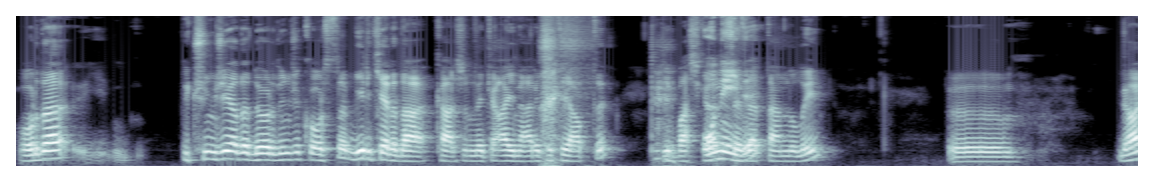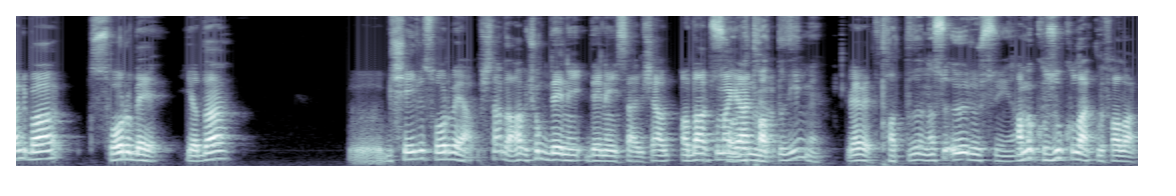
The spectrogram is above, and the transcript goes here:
Orada üçüncü ya da dördüncü korsta bir kere daha karşımdaki aynı hareketi yaptı. Bir başka O neydi? sebepten dolayı. Ee, galiba sorbe ya da e, bir şeyli sorbe yapmışlar da abi çok deney, deneysel bir şey. Adı aklıma sonra gelmiyor. tatlı değil mi? Evet. Tatlı nasıl öğürürsün ya? Ama kuzu kulaklı falan.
